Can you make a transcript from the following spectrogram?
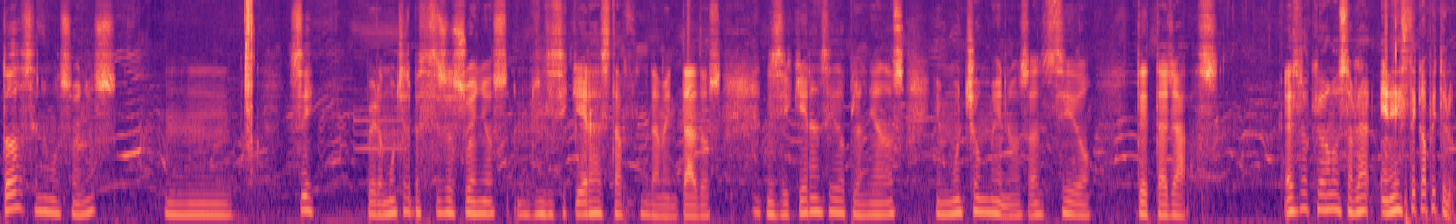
¿Todos tenemos sueños? Mm, sí, pero muchas veces esos sueños ni siquiera están fundamentados, ni siquiera han sido planeados y mucho menos han sido detallados. Es lo que vamos a hablar en este capítulo,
